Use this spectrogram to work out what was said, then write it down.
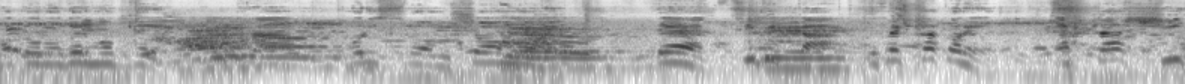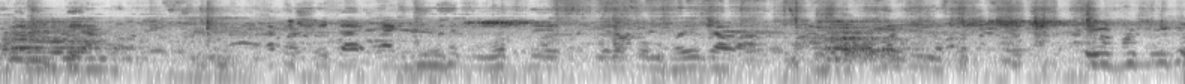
কত রোদের মধ্যে পরিশ্রম, সময়, ত্যাগ, চিকিৎসা উপেক্ষা করে একটা শিল্পের রূপ দেয়া। এখন সেটা একদিনের মধ্যে এরকম হয়ে যাওয়া জন্য। এই দৃষ্টিকে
